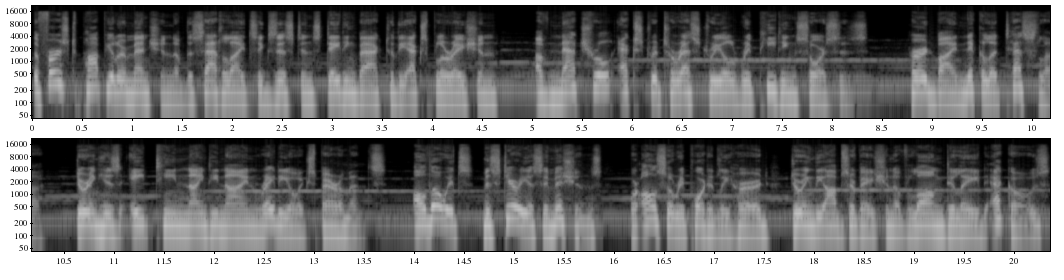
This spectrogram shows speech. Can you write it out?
The first popular mention of the satellite's existence dating back to the exploration of natural extraterrestrial repeating sources, heard by Nikola Tesla during his 1899 radio experiments, although its mysterious emissions were also reportedly heard during the observation of long-delayed echoes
